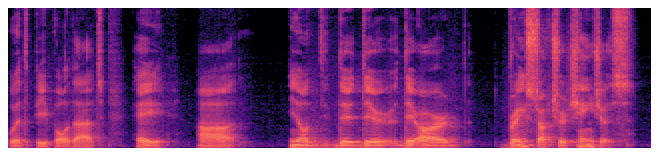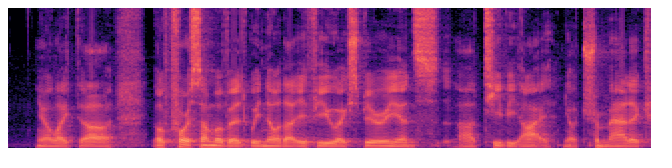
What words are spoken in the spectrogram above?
with people that, hey, uh, you know, there, there, there are brain structure changes you know, like uh, of course, some of it we know that if you experience uh, TBI, you know, traumatic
